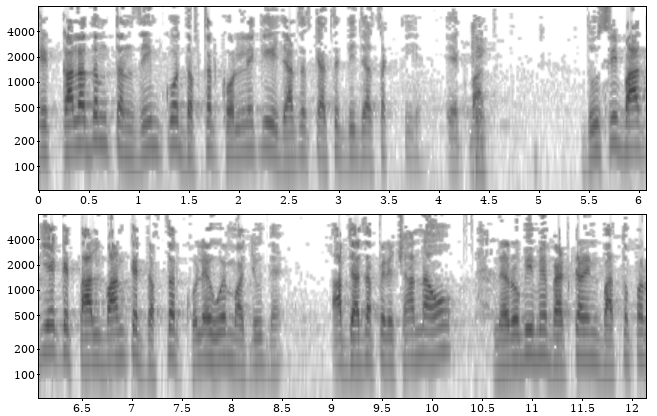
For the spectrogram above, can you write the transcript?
एक कालादम तंजीम को दफ्तर खोलने की इजाज़त कैसे दी जा सकती है? एक बात। दूसरी बात यह कि तालिबान के दफ्तर खुले हुए मौजूद हैं। आप ज़्यादा परेशान ना हो नैरोबी में बैठकर इन बातों पर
